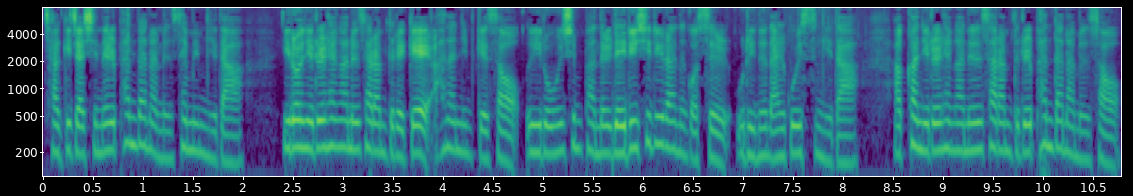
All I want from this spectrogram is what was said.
자기 자신을 판단하는 셈입니다. 이런 일을 행하는 사람들에게 하나님께서 의로운 심판을 내리시리라는 것을 우리는 알고 있습니다. 악한 일을 행하는 사람들을 판단하면서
